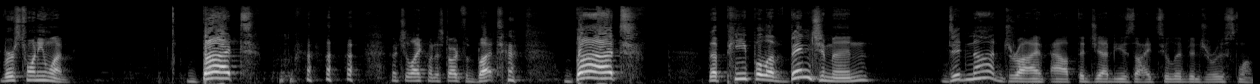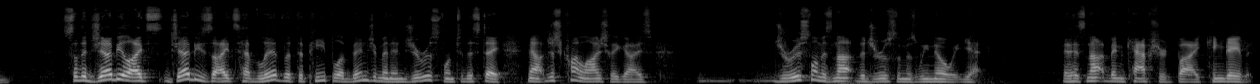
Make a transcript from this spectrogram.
verse 21. But, don't you like when it starts with but? but the people of Benjamin did not drive out the Jebusites who lived in Jerusalem. So the Jebusites, Jebusites have lived with the people of Benjamin in Jerusalem to this day. Now, just chronologically, guys, Jerusalem is not the Jerusalem as we know it yet. It has not been captured by King David.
